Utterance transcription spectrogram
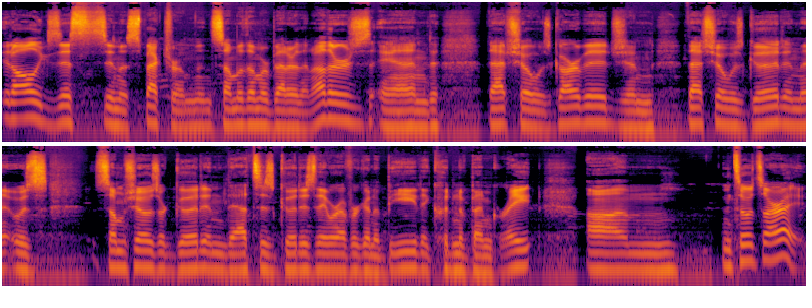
it all exists in a spectrum, and some of them are better than others. And that show was garbage, and that show was good, and it was. Some shows are good, and that's as good as they were ever going to be. They couldn't have been great, um, and so it's all right,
